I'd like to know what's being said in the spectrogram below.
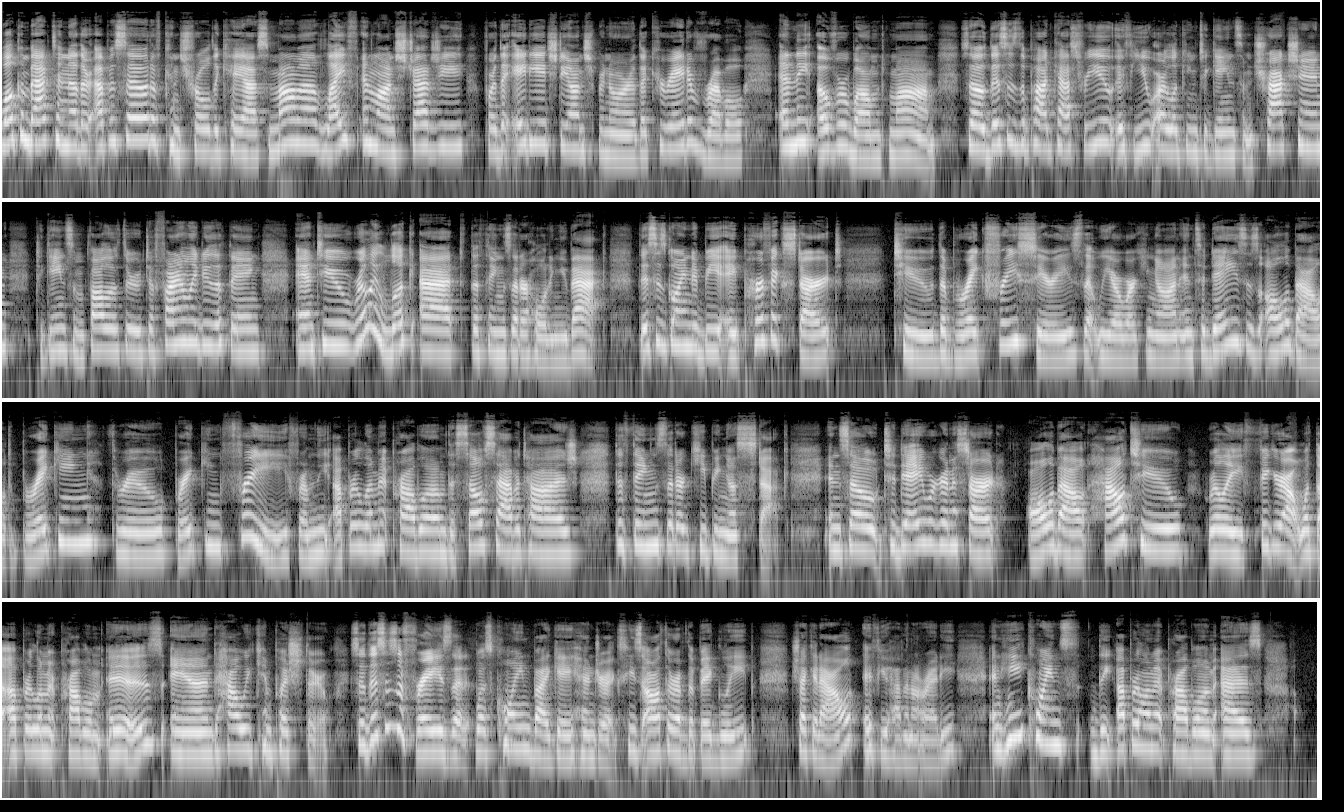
Welcome back to another episode of Control the Chaos Mama Life and Launch Strategy for the ADHD entrepreneur, the creative rebel, and the overwhelmed mom. So, this is the podcast for you if you are looking to gain some traction, to gain some follow through, to finally do the thing, and to really look at the things that are holding you back. This is going to be a perfect start to the Break Free series that we are working on. And today's is all about breaking through, breaking free from the upper limit problem, the self sabotage, the things that are keeping us stuck. And so today we're going to start all about how to really figure out what the upper limit problem is and how we can push through. So, this is a phrase that was coined by Gay Hendricks. He's author of The Big Leap. Check it out if you haven't already. And he coins the upper limit problem as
